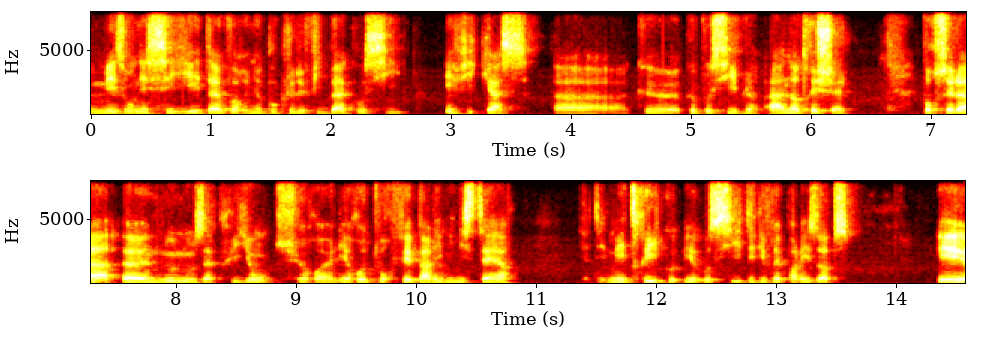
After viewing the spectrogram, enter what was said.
mais on essayait d'avoir une boucle de feedback aussi efficace euh, que possible à notre échelle. Pour cela, euh, nous nous appuyons sur euh, les retours faits par les ministères. Il y a des métriques aussi délivrées par les OPS. Et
